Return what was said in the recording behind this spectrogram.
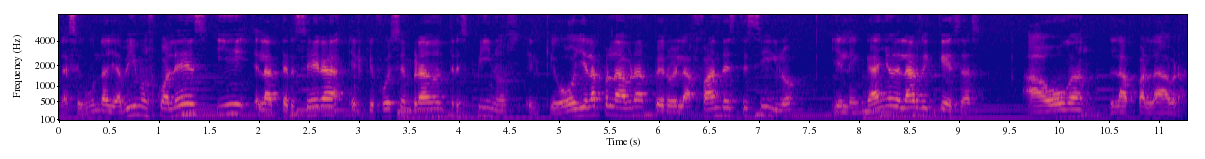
La segunda ya vimos cuál es y la tercera el que fue sembrado entre espinos, el que oye la palabra, pero el afán de este siglo y el engaño de las riquezas ahogan la palabra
